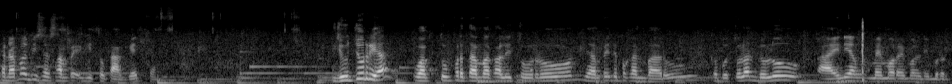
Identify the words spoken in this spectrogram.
kenapa bisa sampai gitu kaget kan? Jujur ya waktu pertama kali turun nyampe di Pekanbaru kebetulan dulu ah ini yang memorable nih menurut.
